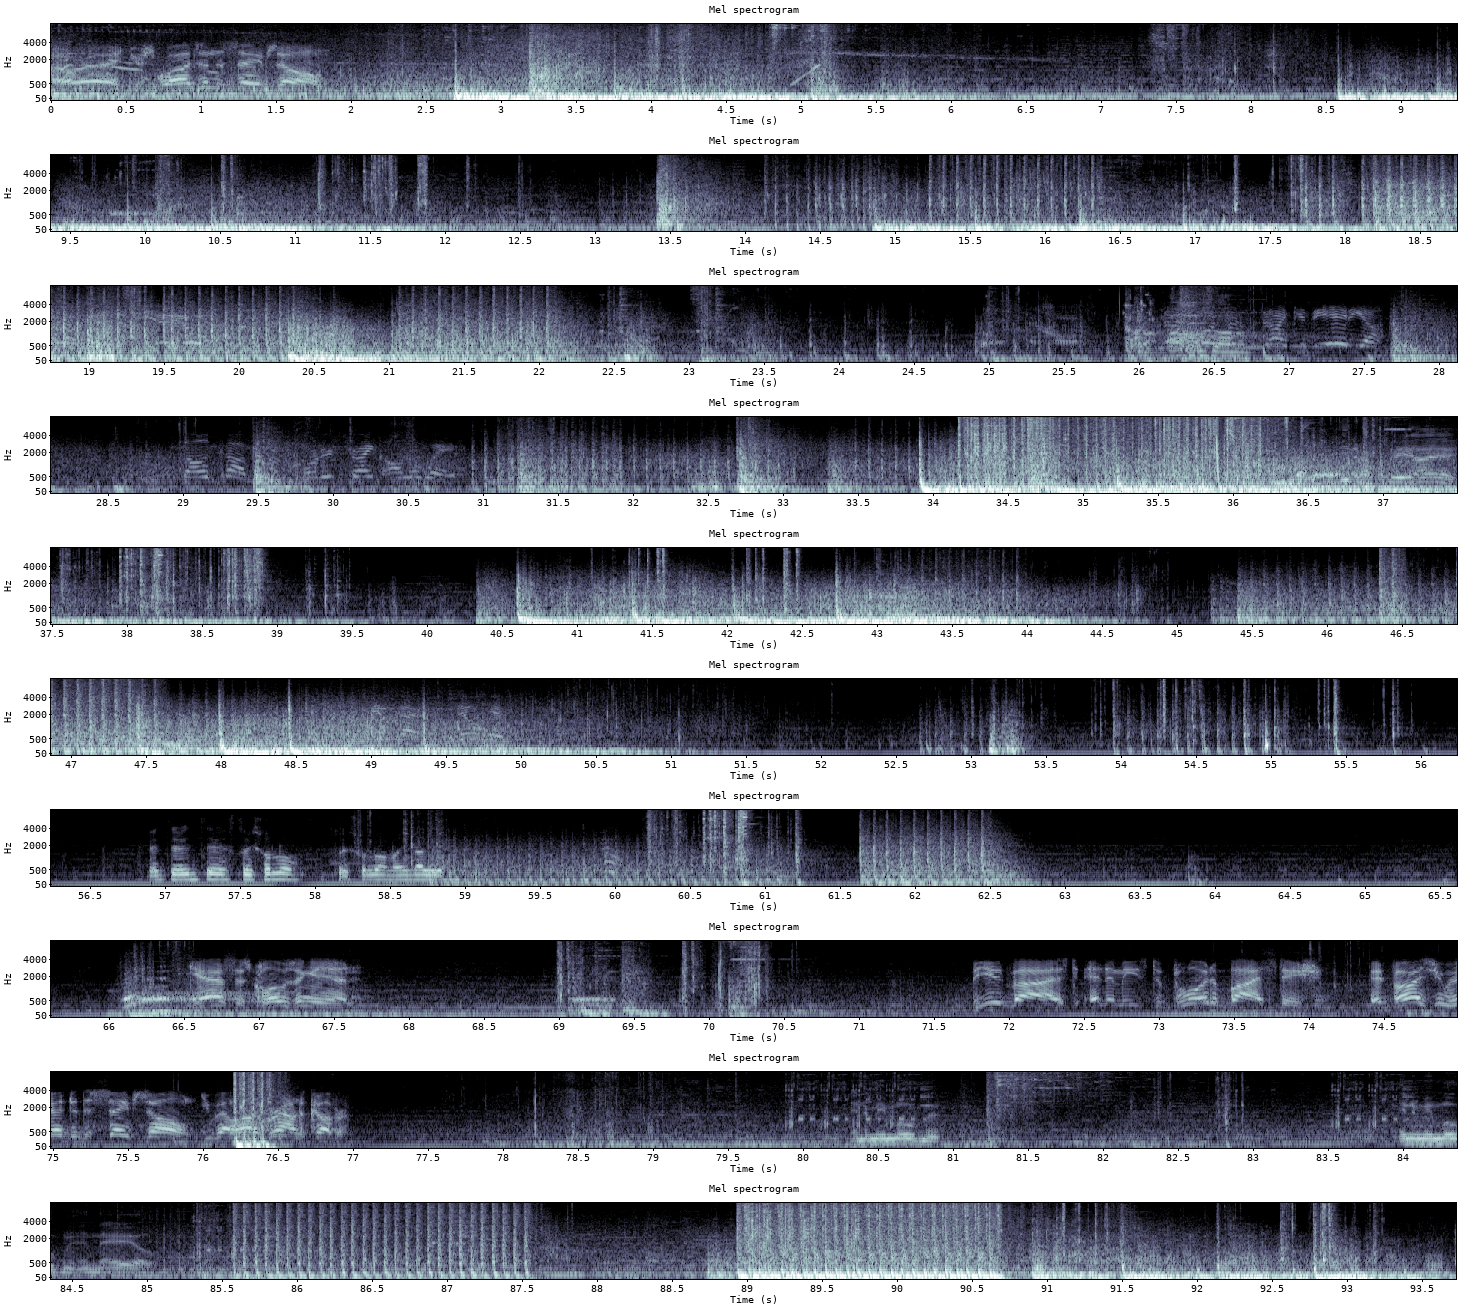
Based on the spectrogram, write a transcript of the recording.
All right, your squad's in the safe zone. Vente, vente, estoy solo, estoy solo, no hay nadie. Gas is closing in. Be advised, enemies deployed a buy station. Advise you head to the safe zone. You got a lot of ground to cover. Enemy movement. Enemy movement in the AO.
